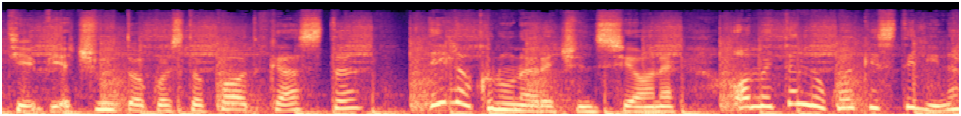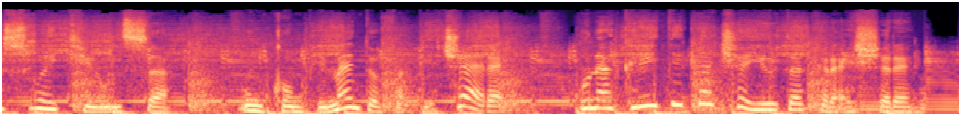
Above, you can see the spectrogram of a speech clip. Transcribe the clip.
Ti è piaciuto questo podcast? Dillo con una recensione o mettendo qualche stellina su iTunes. Un complimento fa piacere una critica ci aiuta a crescere.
